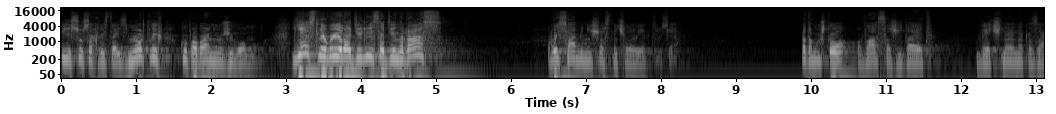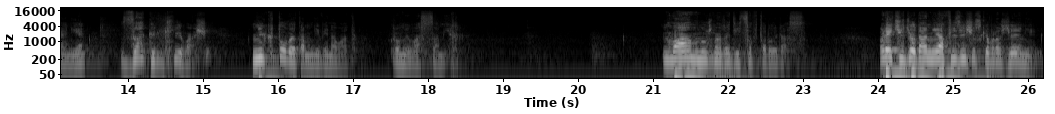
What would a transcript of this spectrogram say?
Иисуса Христа из мертвых к упованию живому». Если вы родились один раз, вы сами несчастный человек, друзья. Потому что вас ожидает вечное наказание за грехи ваши. Никто в этом не виноват – кроме вас самих. Вам нужно родиться второй раз. Речь идет не о физическом рождении.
